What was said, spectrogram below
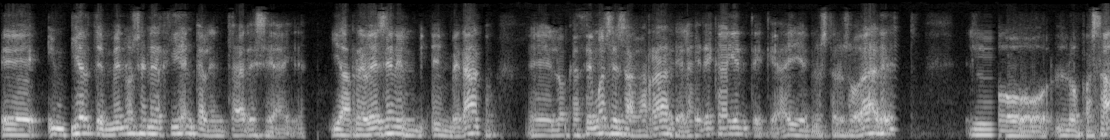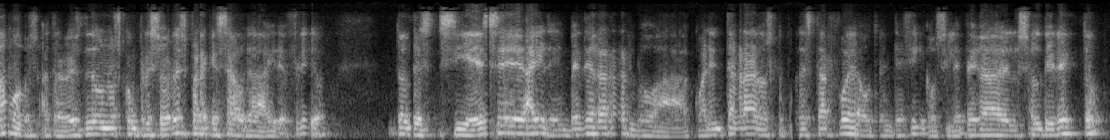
eh, invierte menos energía en calentar ese aire. Y al revés en, en verano. Eh, lo que hacemos es agarrar el aire caliente que hay en nuestros hogares, lo, lo pasamos a través de unos compresores para que salga aire frío. Entonces, si ese aire, en vez de agarrarlo a 40 grados que puede estar fuera o 35, si le pega el sol directo,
